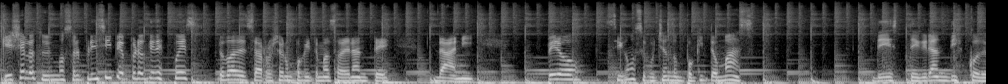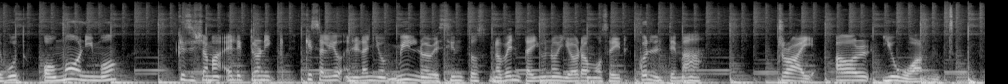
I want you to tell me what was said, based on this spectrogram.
que ya lo tuvimos al principio, pero que después lo va a desarrollar un poquito más adelante Dani. Pero sigamos escuchando un poquito más de este gran disco debut homónimo que se llama Electronic, que salió en el año 1991 y ahora vamos a ir con el tema Try All You Want.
